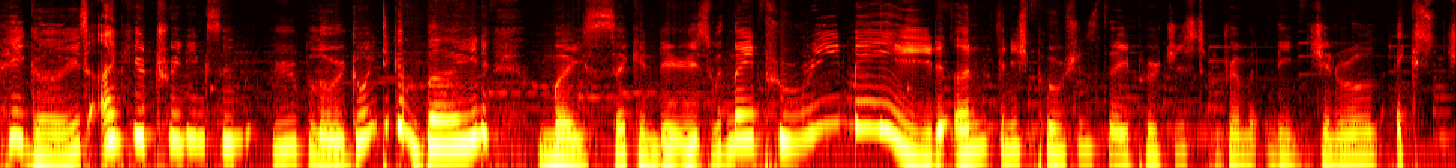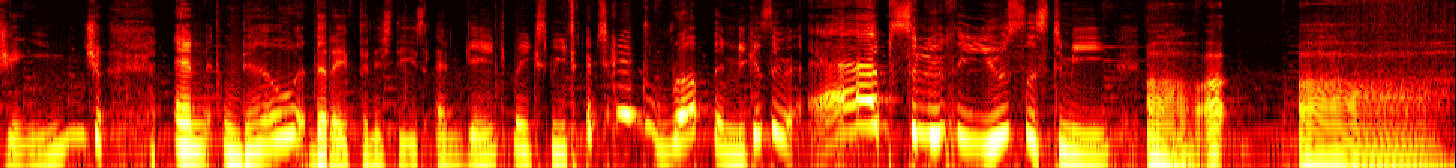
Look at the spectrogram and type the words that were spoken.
Hey guys, I'm here training some Herblore, going to combine my secondaries with my pre-made unfinished potions that I purchased from the General Exchange. And now that I finished these and gained my experience, I'm just gonna drop them because they're absolutely useless to me. Oh, uh, oh.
